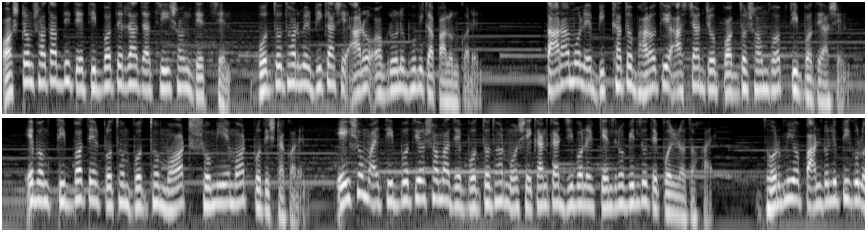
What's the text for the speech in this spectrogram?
অষ্টম শতাব্দীতে তিব্বতের রাজা ত্রিসং দেতসেন বৌদ্ধ ধর্মের বিকাশে আরও অগ্রণী ভূমিকা পালন করেন। তার আমলে বিখ্যাত ভারতীয় আশ্চর্য পদ্মসম্ভব তিব্বতে আসেন এবং তিব্বতের প্রথম বৌদ্ধ মঠ সমিয়ে মঠ প্রতিষ্ঠা করেন। এই সময় তিব্বতীয় সমাজে বৌদ্ধ ধর্ম সেখানকার জীবনের কেন্দ্রবিন্দুতে পরিণত হয়। ধর্মীয় পাণ্ডুলিপিগুলো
